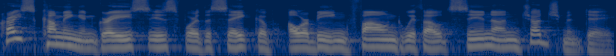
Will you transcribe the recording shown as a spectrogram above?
Christ's coming in grace is for the sake of our being found without sin on Judgment Day.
